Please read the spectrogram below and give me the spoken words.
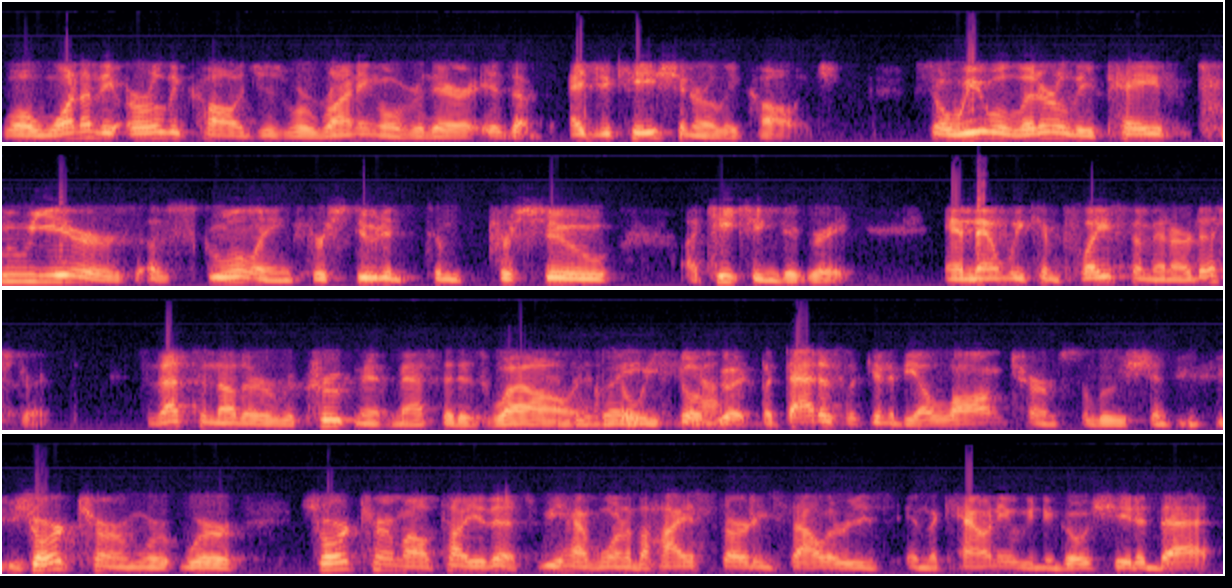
Well, one of the early colleges we're running over there is an education early college. So we will literally pay two years of schooling for students to pursue a teaching degree, and then we can place them in our district. So that's another recruitment method as well, and so we feel yeah. good. But that is going to be a long-term solution. Short-term, we're, we're short-term. I'll tell you this: we have one of the highest starting salaries in the county. We negotiated that.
